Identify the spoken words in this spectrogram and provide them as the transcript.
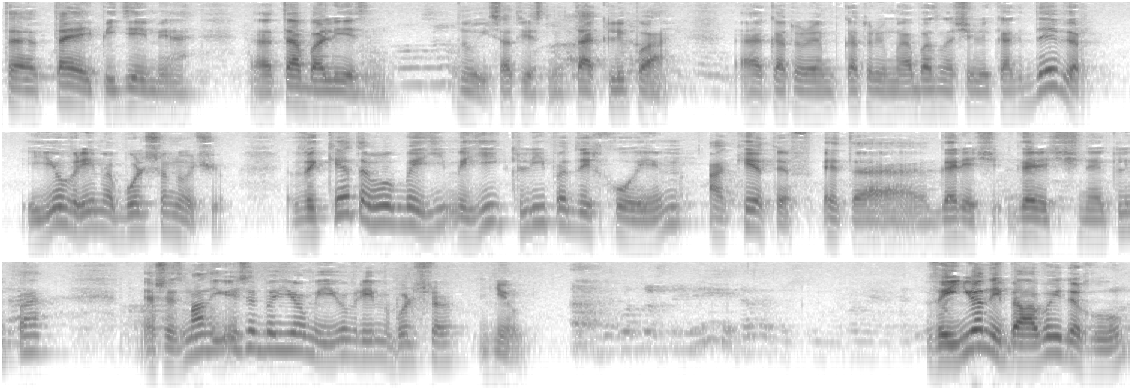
та, та эпидемия, э, та болезнь, ну и, соответственно, та клипа, которую, которую мы обозначили как девер, ее время больше ночью. Векетов ги клипа дыхоим, а кетев это горяч, горячечная клипа, Шизман ее ее время больше днем. Вейнёный Баавейдагу,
